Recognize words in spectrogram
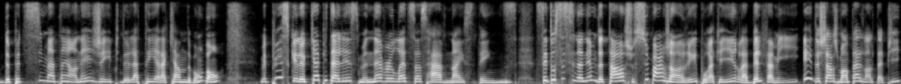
de petits matins enneigés puis de latte à la canne de bonbons. Mais puisque le capitalisme never lets us have nice things, c'est aussi synonyme de tâches super genrées pour accueillir la belle famille et de charge mentale dans le tapis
